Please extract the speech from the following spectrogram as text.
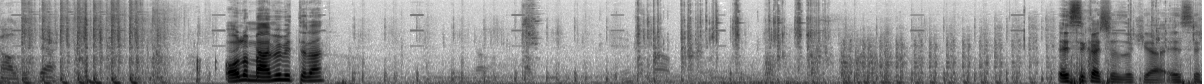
Kaldı. Dört. Oğlum mermi bitti lan. Esi kaçırdık ya esi.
